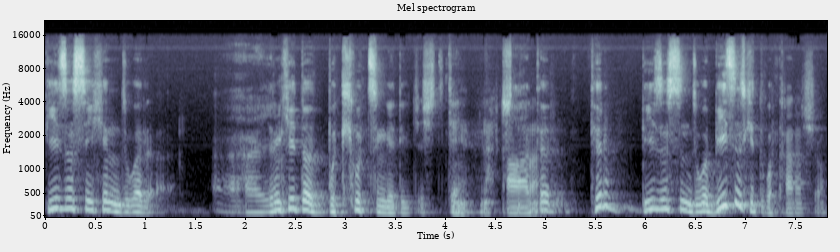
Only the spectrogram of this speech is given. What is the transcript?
бизнесийн зүгээр ерөнхийдөө бүтлгүүцсэн гэдэг чинь шүү дээ. А тэр тэр бизнес нь зүгээр бизнес гэдэг утгаараа шүү.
